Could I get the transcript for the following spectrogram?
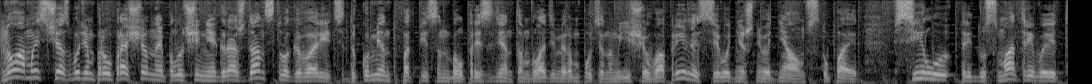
Ну а мы сейчас будем про упрощенное получение гражданства говорить. Документ подписан был президентом Владимиром Путиным еще в апреле. С сегодняшнего дня он вступает в силу. Предусматривает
